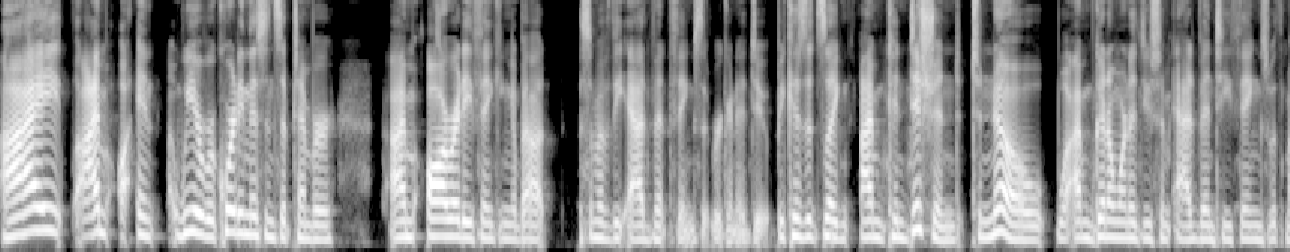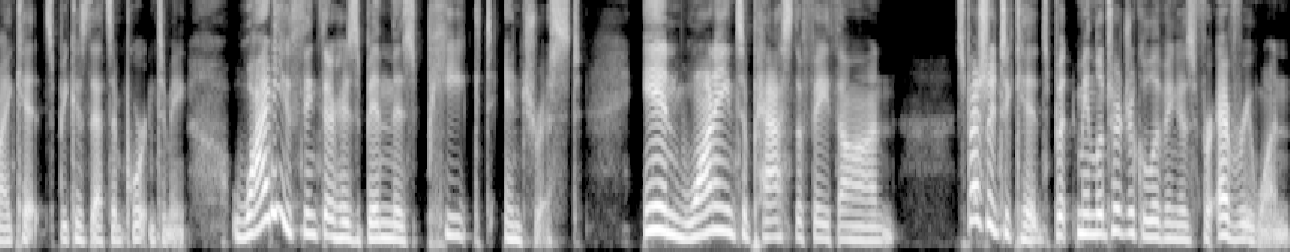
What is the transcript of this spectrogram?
i i'm and we are recording this in september. I'm already thinking about some of the Advent things that we're going to do because it's like I'm conditioned to know well, I'm going to want to do some Adventy things with my kids because that's important to me. Why do you think there has been this peaked interest in wanting to pass the faith on, especially to kids? But I mean, liturgical living is for everyone.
